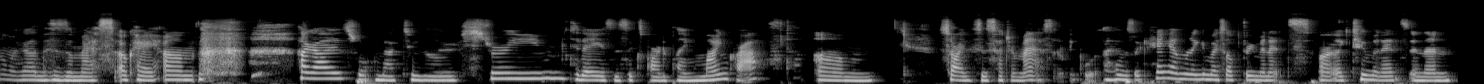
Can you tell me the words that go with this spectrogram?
Oh my god, this is a mess. Okay, um, hi guys, welcome back to another stream. Today is the sixth part of playing Minecraft. Um, sorry, this is such a mess. I'm like, I was like, hey, I'm gonna give myself three minutes, or like two minutes, and then,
